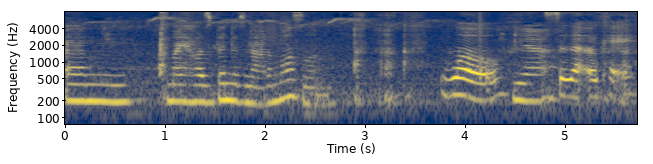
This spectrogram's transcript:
um, my husband is not a Muslim. Whoa. Yeah. So that okay.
